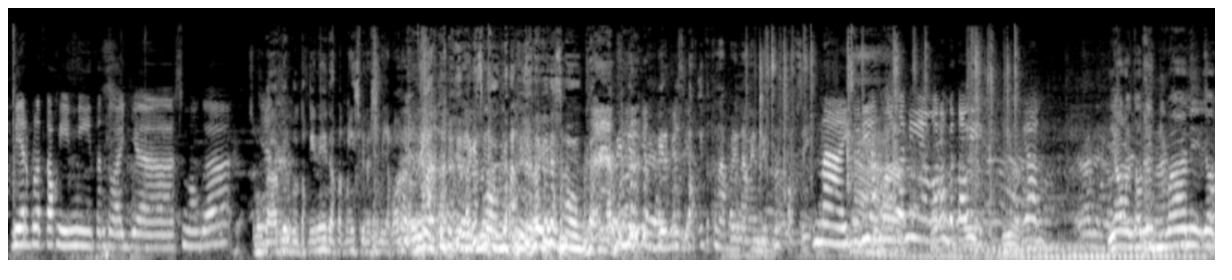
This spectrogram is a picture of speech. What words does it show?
biar peletok ini tentu aja. Semoga Semoga bir peletok ini dapat menginspirasi banyak orang. lagi semoga, lagi udah semoga. Tapi bir bir peletok itu kenapa dinamain bir peletok sih? nah itu dia. Kenapa nih yang orang Betawi? Yan Iya orang condet gimana nih, Yon?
